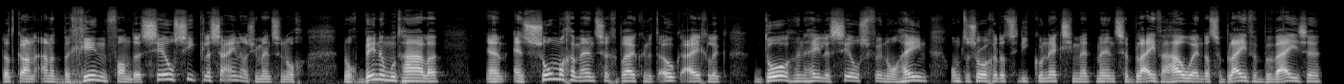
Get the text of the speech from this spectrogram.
Dat kan aan het begin van de salescyclus zijn, als je mensen nog, nog binnen moet halen. En sommige mensen gebruiken het ook eigenlijk door hun hele sales funnel heen om te zorgen dat ze die connectie met mensen blijven houden en dat ze blijven bewijzen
